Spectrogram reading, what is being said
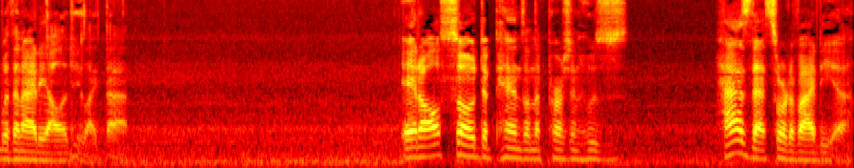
with an ideology like that. It also depends on the person who's has that sort of idea.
